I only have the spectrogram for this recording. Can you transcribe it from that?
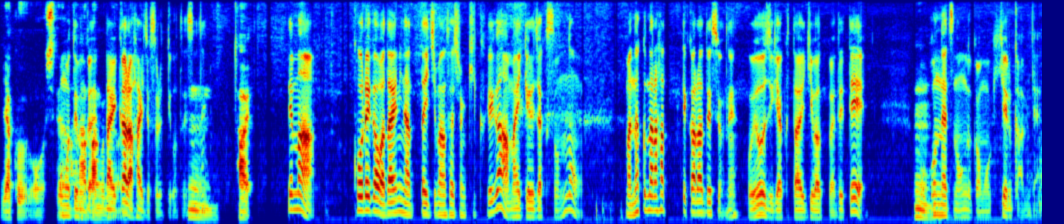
役をして表舞台から排除するっていうことですよね。うん。はい。でまあこれが話題になった一番最初のきっかけがマイケル・ジャクソンの、まあ、亡くならはってからですよね。こう幼児虐待疑惑が出て、うんこんなやつの音楽はもう聴けるかみたいな。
